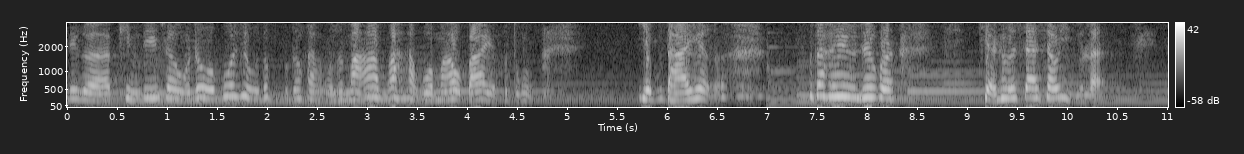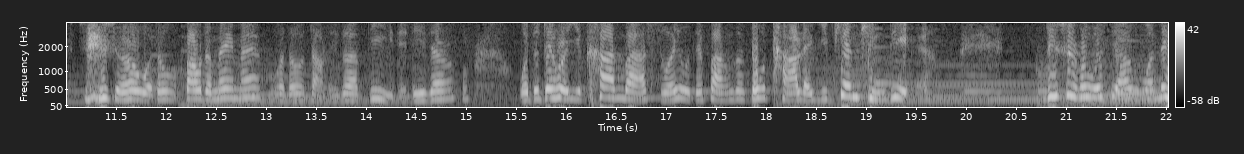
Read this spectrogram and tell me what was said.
那个平地上，我这我过去我都哭着喊，我说妈妈，我妈我爸也不动，也不答应，不答应。这会儿天上都下小雨了，这时候我都抱着妹妹，我都找了一个避雨的地方，我都这会儿一看吧，所有的房子都塌了，一片平地。这时候我想，我那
